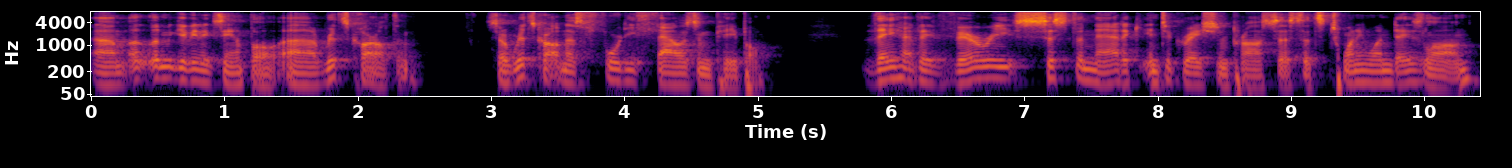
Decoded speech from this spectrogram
Um, let me give you an example. Uh, Ritz Carlton. So Ritz Carlton has 40,000 people. They have a very systematic integration process that's 21 days long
